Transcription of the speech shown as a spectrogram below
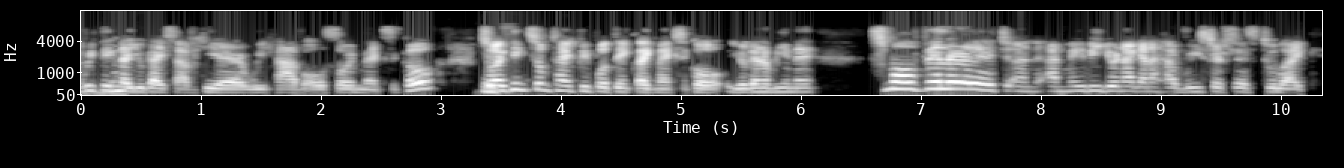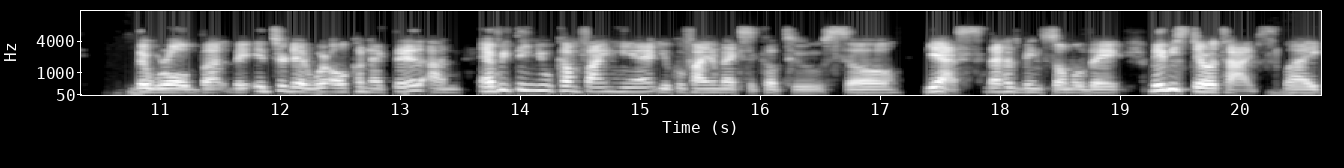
Everything Mhm. that you guys have here, we have also in Mexico. So I think sometimes people think like Mexico, you're gonna be in a small village and and maybe you're not gonna have resources to like the world, but the internet, we're all connected and everything you can find here, you can find in Mexico too. So yes, that has been some of the maybe stereotypes like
